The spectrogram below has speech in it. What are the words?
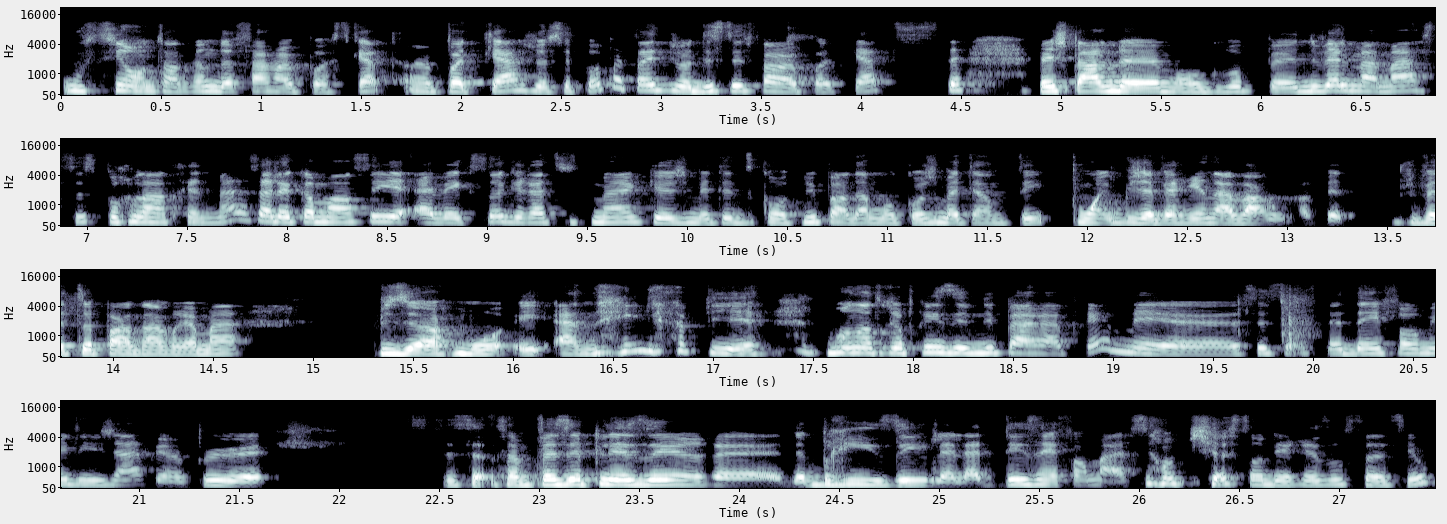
ou si on est en train de faire un podcast, un podcast je ne sais pas, peut-être je vais décider de faire un podcast. Ben, je parle de mon groupe euh, Nouvelle Maman Astuce pour l'entraînement. Ça a commencé avec ça gratuitement, que je mettais du contenu pendant mon congé maternité, point, puis j'avais rien à vendre, en fait. Je fais ça pendant vraiment plusieurs mois et années. Puis euh, mon entreprise est venue par après, mais c'est ça, c'était d'informer les gens, puis un peu ça, me faisait plaisir euh, de briser la, désinformation qu'il y a sur les réseaux sociaux.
